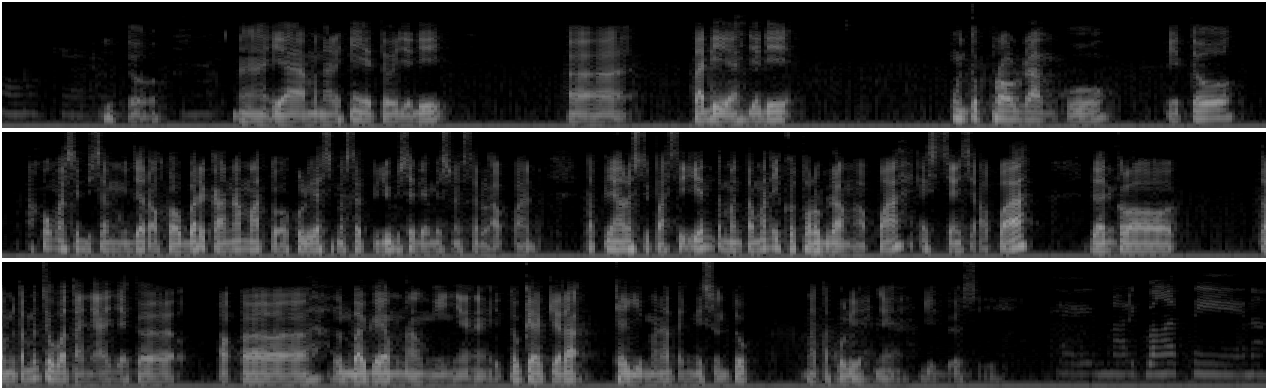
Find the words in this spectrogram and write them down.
Oh, okay. Gitu. Nah, ya menariknya itu. Jadi uh, tadi ya. Jadi untuk programku itu aku masih bisa mengejar Oktober karena mata kuliah semester 7 bisa diambil semester 8. Tapi yang harus dipastiin teman-teman ikut program apa, exchange apa, dan kalau teman-teman coba tanya aja ke uh, lembaga yang menaunginya. Itu kira-kira kayak gimana teknis untuk mata kuliahnya gitu sih. Oke, menarik banget nih. Nah,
